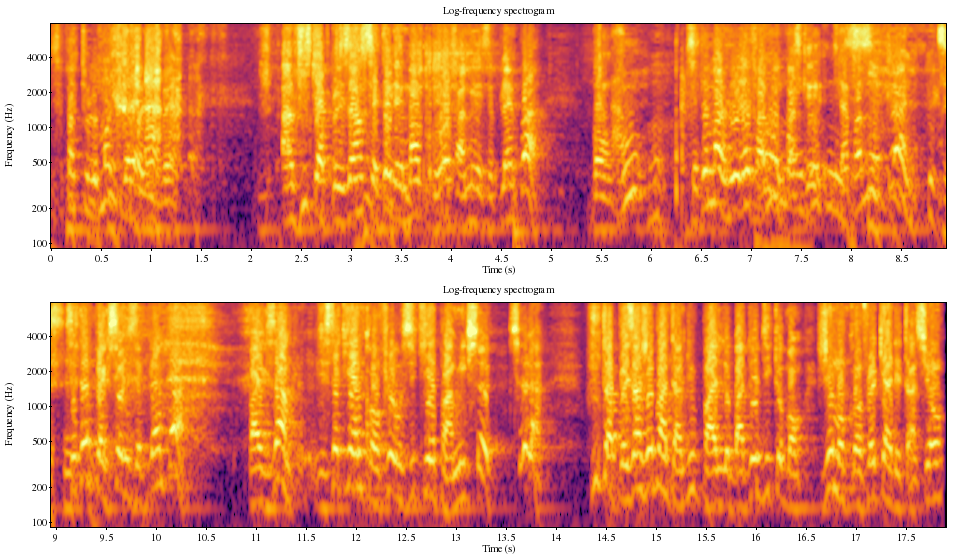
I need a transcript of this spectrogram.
C'est pas tout le monde qui n'a pas de nouvelles. Ah, Jusqu'à présent, certains des membres de leur famille ne se plaignent pas. Bon, vous, certains membres de leur famille, Oh parce que goodness. la famille est grande. Certaines personnes ne se plaignent pas. Par exemple, je sais qu'il y a un confrère aussi qui est parmi ceux, ceux-là. Jusqu'à présent, je n'ai pas entendu parler. Le bateau dit que bon, j'ai mon confrère qui est en détention,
